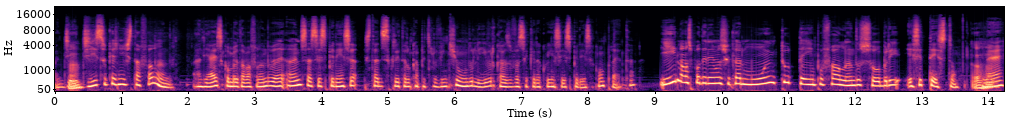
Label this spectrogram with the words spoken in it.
é de, disso que a gente está falando. Aliás, como eu estava falando antes, essa experiência está descrita no capítulo 21 do livro, caso você queira conhecer a experiência completa. E nós poderíamos ficar muito tempo falando sobre esse texto, uhum. né?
